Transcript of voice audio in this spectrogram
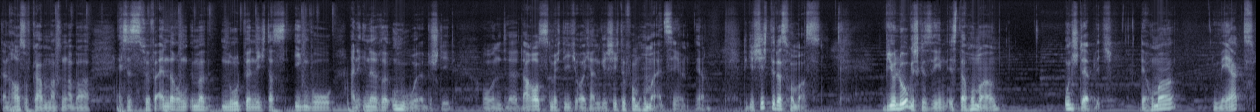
deine Hausaufgaben machen, aber es ist für Veränderungen immer notwendig, dass irgendwo eine innere Unruhe besteht. Und äh, daraus möchte ich euch eine Geschichte vom Hummer erzählen. Ja? Die Geschichte des Hummers. Biologisch gesehen ist der Hummer unsterblich. Der Hummer merkt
